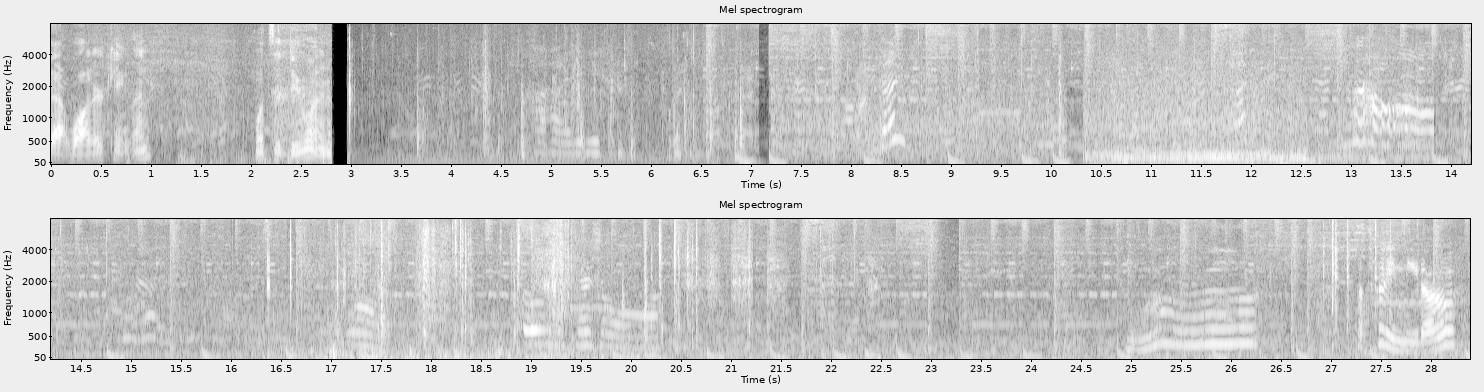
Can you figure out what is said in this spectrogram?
That water, Caitlin? What's it doing? That's pretty neato.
